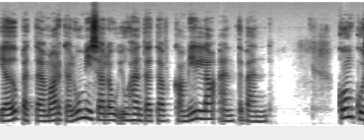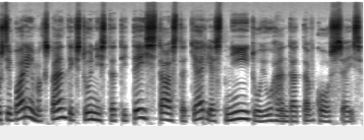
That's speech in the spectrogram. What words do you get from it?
ja õpetaja Marge Lumisalu juhendatav Camilla and the band. konkursi parimaks bändiks tunnistati teist aastat järjest Niidu juhendatav koosseis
